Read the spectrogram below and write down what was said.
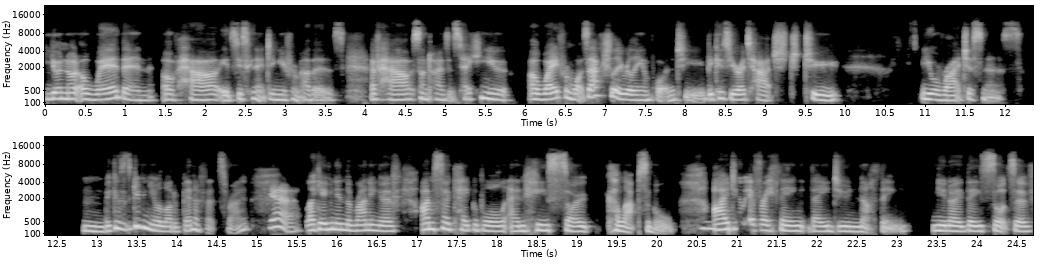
you're not aware then of how it's disconnecting you from others, of how sometimes it's taking you away from what's actually really important to you because you're attached to your righteousness. Mm, because it's giving you a lot of benefits, right? Yeah. Like even in the running of, I'm so capable and he's so collapsible. Mm. I do everything, they do nothing. You know, these sorts of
